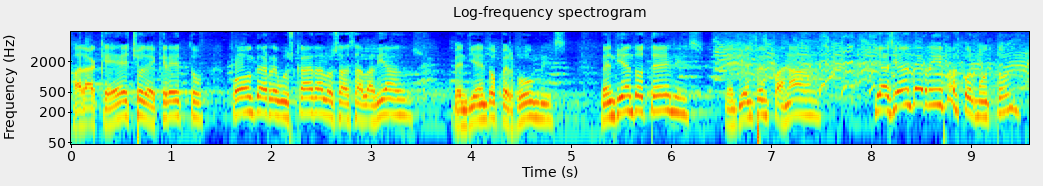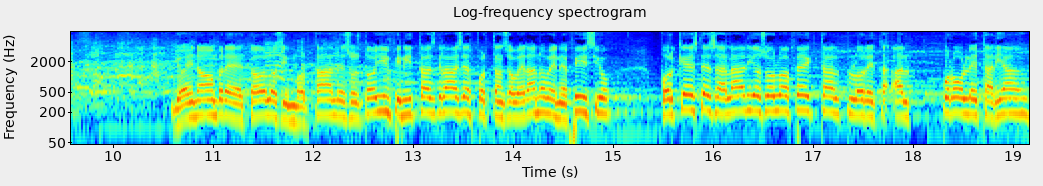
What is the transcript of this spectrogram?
para que hecho decreto ponga a rebuscar a los asalariados, vendiendo perfumes, vendiendo tenis, vendiendo empanadas y haciendo rifas por montón. Yo en nombre de todos los inmortales os doy infinitas gracias por tan soberano beneficio, porque este salario solo afecta al, proleta- al proletariado,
